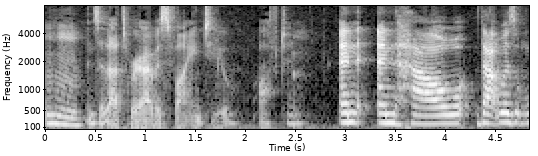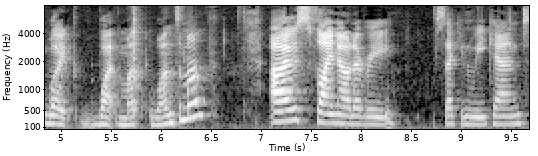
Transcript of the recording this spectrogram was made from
Mm-hmm. and so that's where I was flying to often. And and how that was like what month once a month? I was flying out every second weekend.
